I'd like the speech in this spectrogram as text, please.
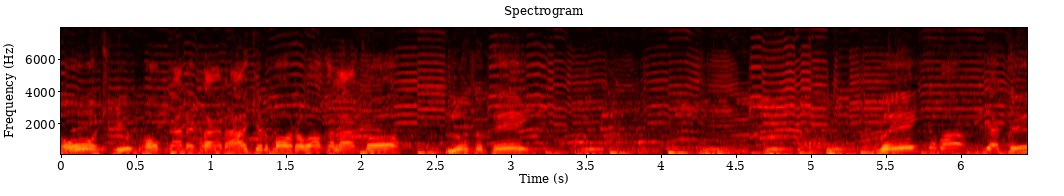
អូឈៀងហុកកាន់តែខ្លាំងទៅហើយច្រមុះរបស់កីឡាករលួនសុខេងវិញរបស់យ៉ាទឿ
